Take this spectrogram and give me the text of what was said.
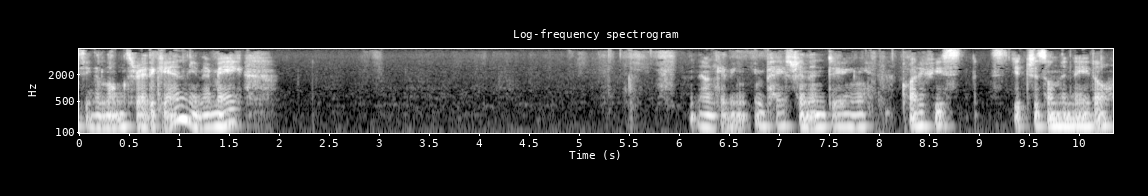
Using a long thread again, you know me. Now I'm getting impatient and doing quite a few st stitches on the needle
